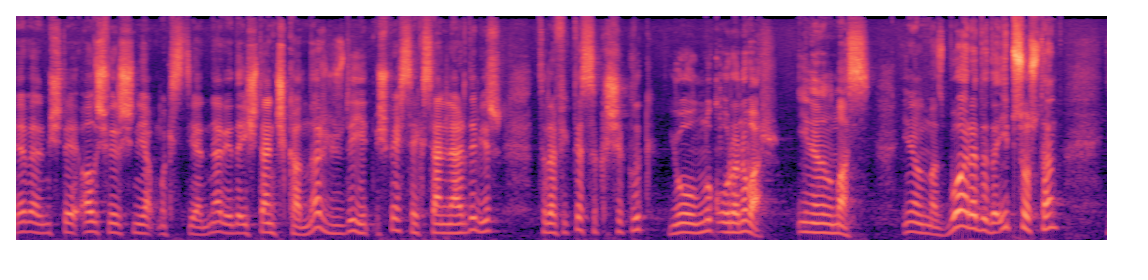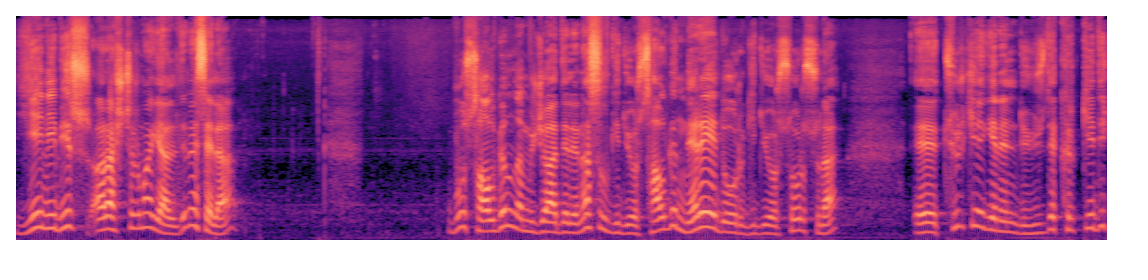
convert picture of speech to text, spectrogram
efendim işte alışverişini yapmak isteyenler ya da işten çıkanlar %75-80'lerde bir trafikte sıkışıklık, yoğunluk oranı var. İnanılmaz. İnanılmaz. Bu arada da Ipsos'tan yeni bir araştırma geldi. Mesela bu salgınla mücadele nasıl gidiyor, salgın nereye doğru gidiyor sorusuna e, Türkiye genelinde %47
